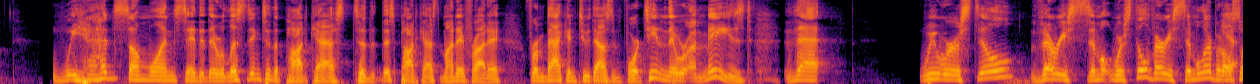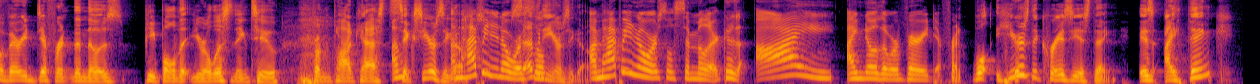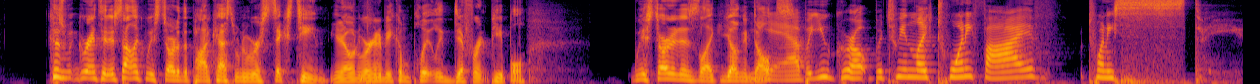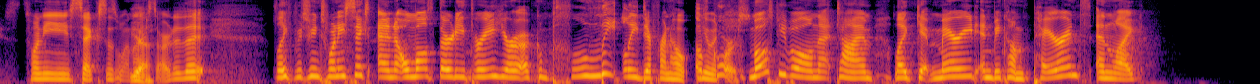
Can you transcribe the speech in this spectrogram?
we had someone say that they were listening to the podcast to th- this podcast, My Day Friday, from back in 2014, and they were amazed that we were still very similar. We're still very similar, but Yeah. also very different than those people that you were listening to from the podcast six years ago. I'm happy to know we're seven still, years ago. I'm happy to know we're still similar because I I know that we're very different. Well, here's the craziest thing is I think because granted, it's not like we started the podcast when we were 16, you know, and we're going to be completely different people. We started as like young adults. Yeah, but you grow between like 25, 23, 26 is when Yeah. I started it. Like between 26 and almost 33, you're a completely different ho- Of human. course. Most people in that time like get married and become parents and like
